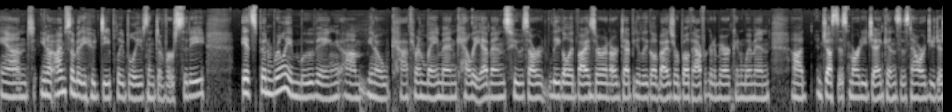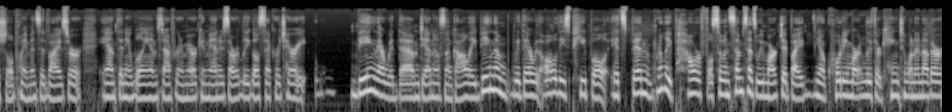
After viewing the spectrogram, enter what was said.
And, you know, I'm somebody who deeply believes in diversity. It's been really moving. Um, you know, Catherine Lhamon, Kelli Evans, who's our legal advisor, and our deputy legal advisor, both African American women. Uh, Justice Marty Jenkins is now our judicial appointments advisor. Anthony Williams, an African American man who's our legal secretary being there with them, Daniel Zingale, being them with there with all these people, it's been really powerful. So in some sense, we marked it by you know quoting Martin Luther King to one another.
